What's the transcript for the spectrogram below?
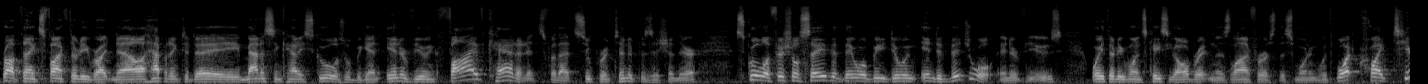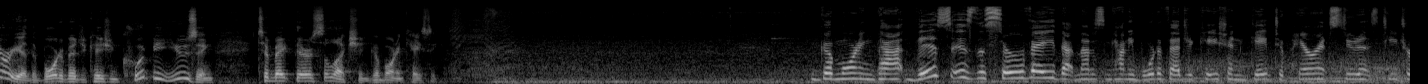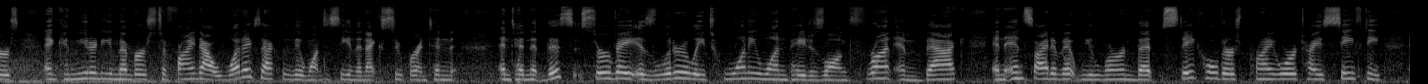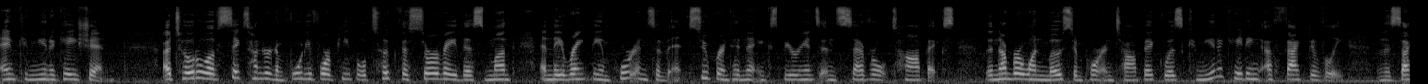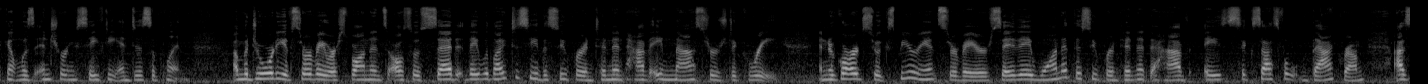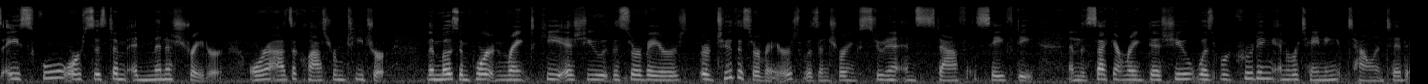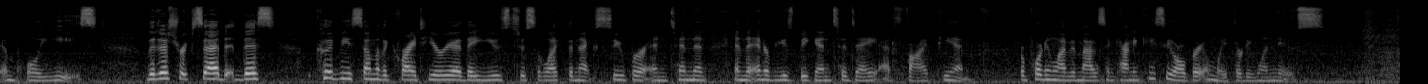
Rob, thanks. 5:30 right now. Happening today, Madison County Schools will begin interviewing five candidates for that superintendent position there. School officials say that they will be doing individual interviews. WAAY 31's Casey Albritton is live for us this morning with what criteria the Board of Education could be using to make their selection. Good morning, Casey. Good morning, Pat. This is the survey that Madison County Board of Education gave to parents, students, teachers, and community members to find out what exactly they want to see in the next superintendent. This survey is literally 21 pages long, front and back, and inside of it, we learned that stakeholders prioritize safety and communication. A total of 644 people took the survey this month and they ranked the importance of superintendent experience in several topics. The number one most important topic was communicating effectively, and the second was ensuring safety and discipline. A majority of survey respondents also said they would like to see the superintendent have a master's degree. In regards to experience, surveyors say they wanted the superintendent to have a successful background as a school or system administrator or as a classroom teacher. The most important ranked key issue the surveyors or to the surveyors was ensuring student and staff safety. And the second ranked issue was recruiting and retaining talented employees. The district said this could be some of the criteria they used to select the next superintendent, and the interviews begin today at 5 p.m. Reporting live in Madison County, Casey Albritton, WAAY 31 News.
